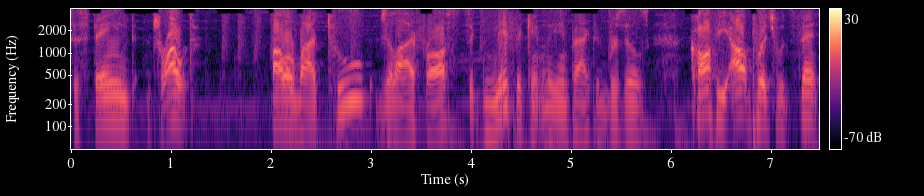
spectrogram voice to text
sustained drought followed by two July frosts significantly impacted Brazil's coffee output, which sent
